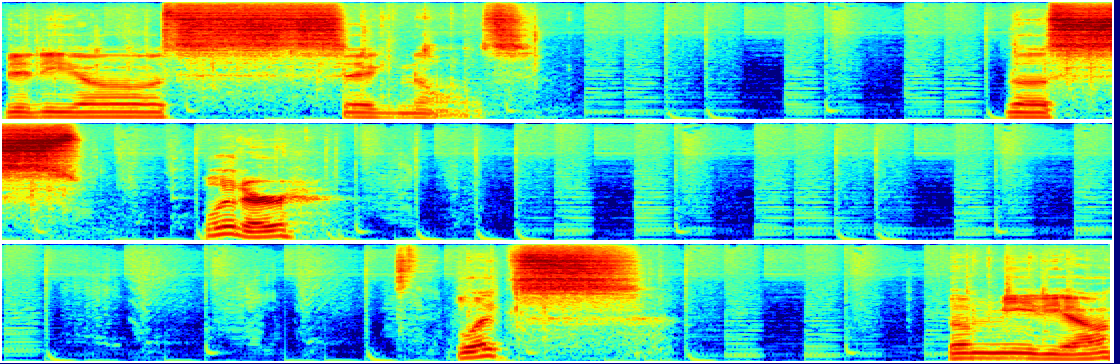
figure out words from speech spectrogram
video signals. The splitter splits the media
